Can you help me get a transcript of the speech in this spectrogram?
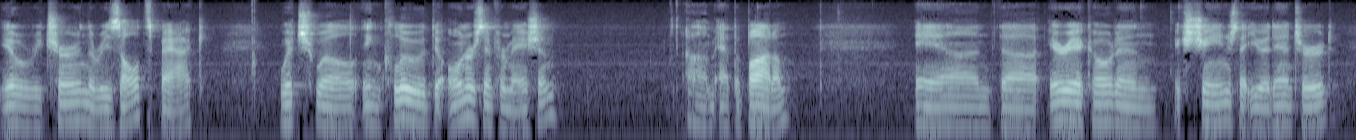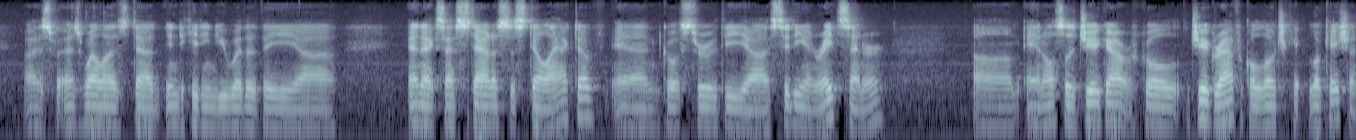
it will return the results back, which will include the owner's information um, at the bottom and the area code and exchange that you had entered, as, as well as indicating to you whether the uh, NXX status is still active and goes through the uh, city and rate center, um, and also the geographical geographical loca location.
